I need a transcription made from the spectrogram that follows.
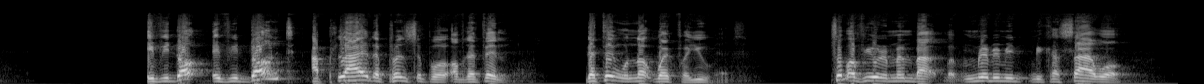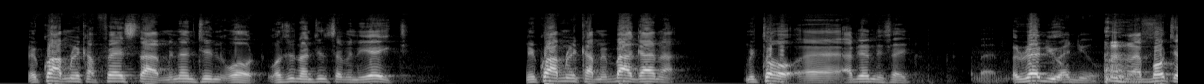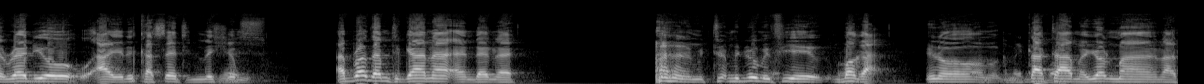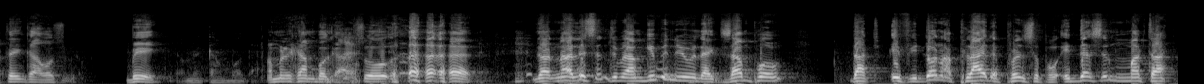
If you don't if you don't apply the principle of the thing, the thing will not work for you. Yes. Some of you remember maybe me Mikasa war. Me call America first time in 19 what was it 1978? Me call America me back Ghana. Me told uh, end they say a radio. Radio. I bought a radio. I had a cassette in shop. Yes. I brought them to Ghana and then uh, me drew me few burger. You know, American that burger. time a young man, I think I was big. American. American burger. So now, now listen to me. I'm giving you an example that if you don't apply the principle, it doesn't matter.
